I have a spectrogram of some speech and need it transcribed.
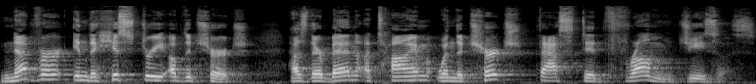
Never in the history of the church has there been a time when the church fasted from Jesus?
